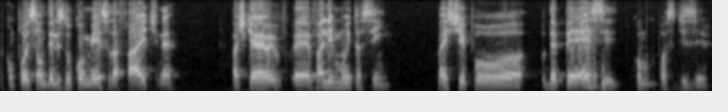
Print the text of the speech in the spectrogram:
a composição deles no começo da fight, né? Acho que é, é, vale muito assim. Mas, tipo, o DPS, como que eu posso dizer?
